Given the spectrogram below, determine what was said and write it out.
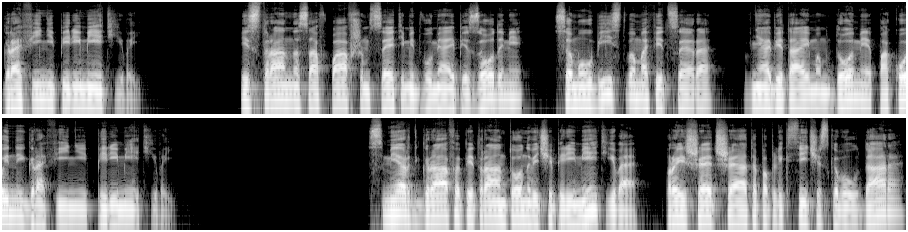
графини Переметьевой, и странно совпавшим с этими двумя эпизодами самоубийством офицера в необитаемом доме покойной графини Переметьевой. Смерть графа Петра Антоновича Переметьева, происшедшая от апоплексического удара,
